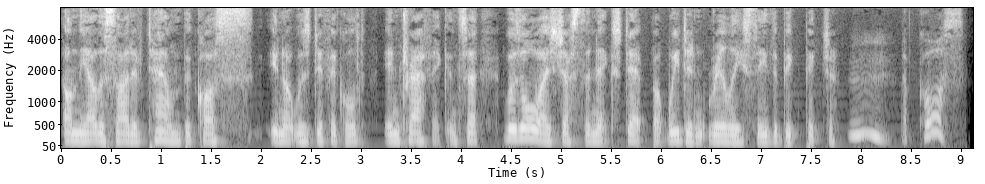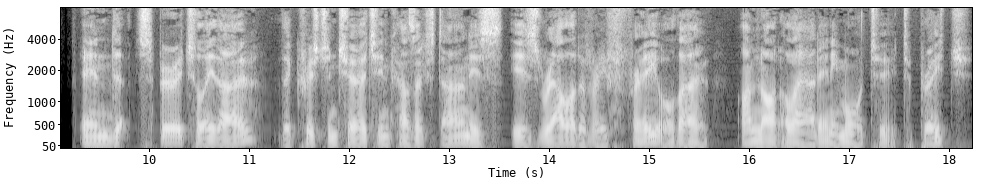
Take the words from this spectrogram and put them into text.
on the other side of town because, you know, it was difficult in traffic. And so it was always just the next step, but we didn't really see the big picture. Hmm. Of course. And spiritually, though, the Christian church in Kazakhstan is, is relatively free, although I'm not allowed anymore to, to preach.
